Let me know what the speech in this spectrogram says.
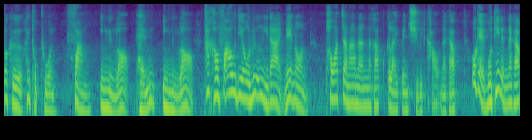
ก็คือให้ทบทวน ฟังอีกหนึ่งรอบ เห็นอีกหนึ่งรอบ ถ้าเขาเฝ้าเดียวเรื่องนี้ได้ แน่นอนพระวจนะนั้นนะครับกลายเป็นชีวิตเขานะครับโอเคบทที่หนึ่งนะครับ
